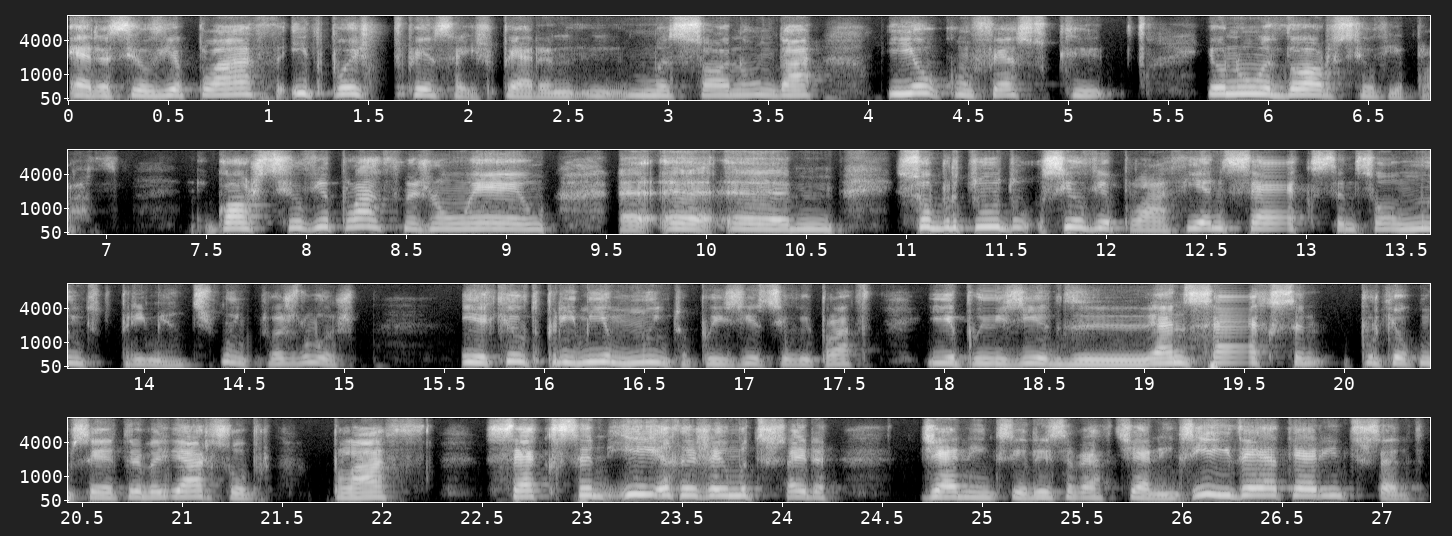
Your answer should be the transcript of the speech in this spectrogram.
era Silvia Plath e depois pensei, espera, uma só não dá. E eu confesso que eu não adoro Silvia Plath. Gosto de Silvia Plath, mas não é. Uh, uh, um, sobretudo, Silvia Plath e Anne Sexton são muito deprimentes, muito, as duas. E aquilo deprimia muito a poesia de Silvia Plath e a poesia de Anne Sexton, porque eu comecei a trabalhar sobre Plath, Sexton e arranjei uma terceira, Jennings, Elizabeth Jennings. E a ideia até era interessante.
